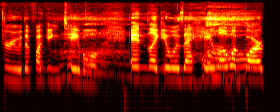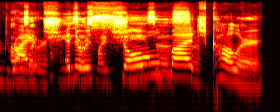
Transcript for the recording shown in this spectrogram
through the fucking table, and like it was a halo Oh, of barbed was like, wire, and there was so Jesus. much color.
